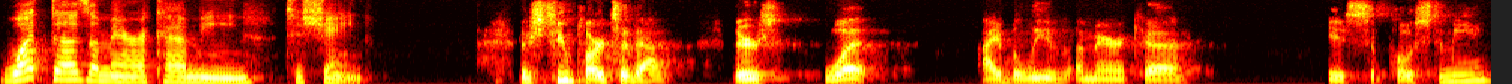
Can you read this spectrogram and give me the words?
What does America mean to Shane? There's two parts of that. There's what I believe America is supposed to mean,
